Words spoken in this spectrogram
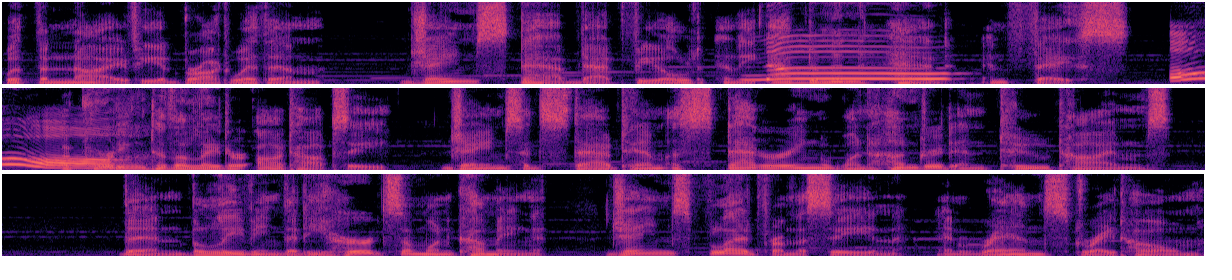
With the knife he had brought with him, James stabbed Atfield in the No! abdomen, head, and face. Oh. According to the later autopsy, James had stabbed him a staggering 102 times. Then, believing that he heard someone coming, James fled from the scene and ran straight home.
